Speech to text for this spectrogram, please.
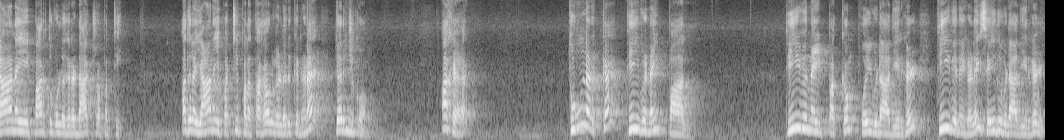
யானையை பார்த்து கொள்ளுகிற டாக்டரை பற்றி அதில் யானையை பற்றி பல தகவல்கள் இருக்கின்றன. தெரிஞ்சுக்கோங்க ஆக துண்ணற்க தீவினை பால். தீவினை பக்கம் போய்விடாதீர்கள் தீவினைகளை செய்து விடாதீர்கள்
